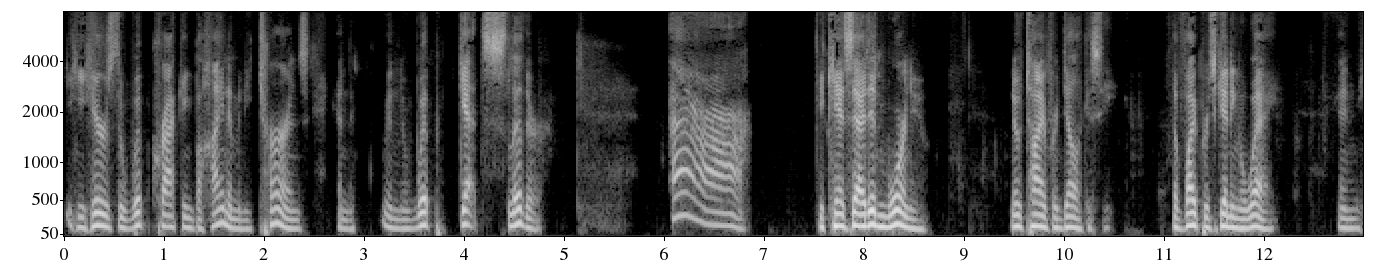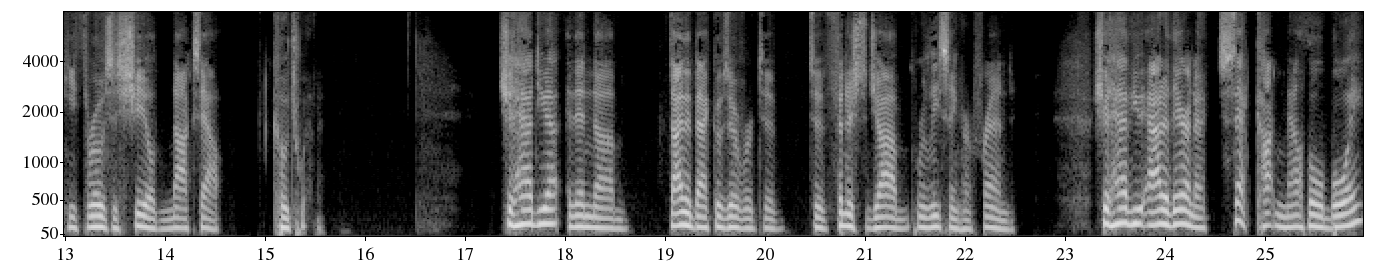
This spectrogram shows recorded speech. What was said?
he hears the whip cracking behind him, and he turns, and the, and the whip gets Slither. Ah! You can't say I didn't warn you. No time for delicacy. The Viper's getting away, and he throws his shield and knocks out Coach Whip. Should had you, out and then um, Diamondback goes over to to finish the job releasing her friend. Should have you out of there in a sec, cottonmouth old boy.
